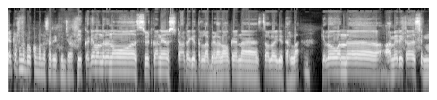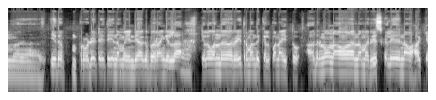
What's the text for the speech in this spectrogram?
ಎಷ್ಟು ವರ್ಷದಿಂದ ಬೆಳ್ಕೊಂಡ್ ಬಂದ ಸರ್ ಈ ಗುಂಜಾಳ ಈ ಕಡಿಮೆ ಅಂದ್ರೆ ನಾವು ಸ್ವೀಟ್ ಕಾರ್ನ್ ಏನ್ ಸ್ಟಾರ್ಟ್ ಆಗೈತ್ರಲ್ಲ ಬೆಳಗಾವ್ ಚಾಲೂ ಆಗೈತ್ರಲ್ಲ ಕೆಲವೊಂದ ಅಮೆರಿಕ ಇದ ಪ್ರಾಡಕ್ಟ್ ಐತಿ ನಮ್ಮ ಇಂಡಿಯಾಗ ಬರಂಗಿಲ್ಲ. ಕೆಲವೊಂದು ರೈತರ ಮಂದಿ ಕಲ್ಪನಾ ಇತ್ತು. ಆದ್ರೂ ನಾವು ನಮ್ಮ ರಿಸ್ಕ್ ಅಲ್ಲಿ ನಾವು ಹಾಕಿ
